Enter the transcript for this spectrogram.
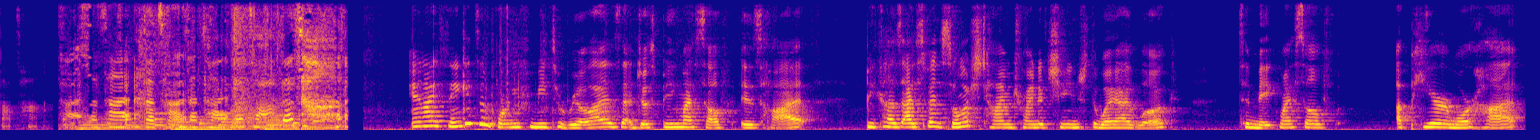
that's hot. That's hot. That's hot. That's hot. That's hot. That's hot. And I think it's important for me to realize that just being myself is hot because I've spent so much time trying to change the way I look to make myself appear more hot.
